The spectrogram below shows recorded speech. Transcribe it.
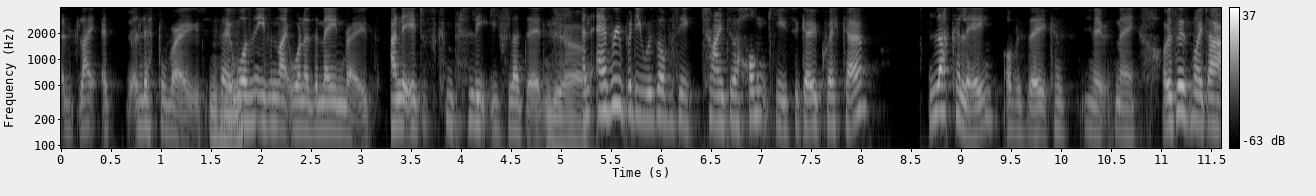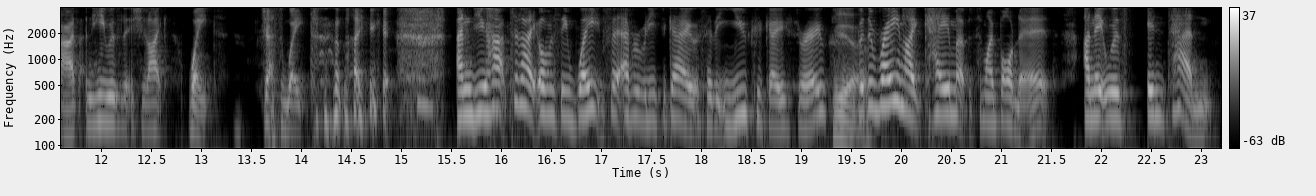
a- like a, a little road, so it Mhm. wasn't even like one of the main roads, and it had completely flooded. Yeah. And everybody was obviously trying to honk you to go quicker. Luckily, obviously, because you know it was me. I was with my dad, and he was literally like, "Wait, just wait," like, and you had to like obviously wait for everybody to go so that you could go through. yeah. But the rain like came up to my bonnet and it was intense.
